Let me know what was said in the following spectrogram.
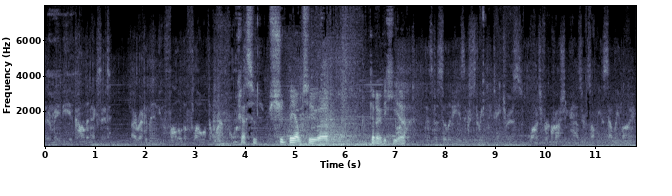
There may be a common exit. I recommend you follow the flow of the platform. Okay, so should be able to uh, get over here. Pilot, this facility is extremely dangerous. Watch for crushing hazards on the assembly line.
